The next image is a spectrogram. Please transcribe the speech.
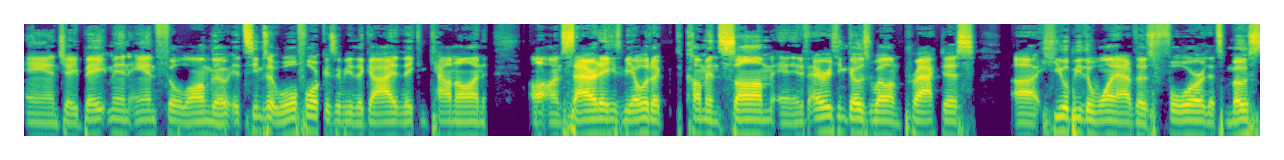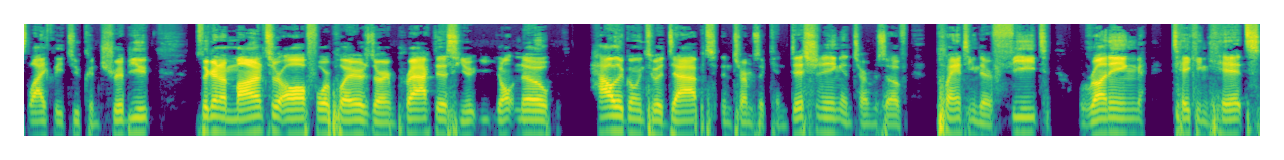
and Jay Bateman and Phil Longo, it seems that Wolfolk is going to be the guy they can count on uh, on Saturday. He's going to be able to, to, come in some, and if everything goes well in practice, uh, he'll be the one out of those four that's most likely to contribute. So they're going to monitor all four players during practice. You, you don't know how they're going to adapt in terms of conditioning, in terms of planting their feet, running, taking hits.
